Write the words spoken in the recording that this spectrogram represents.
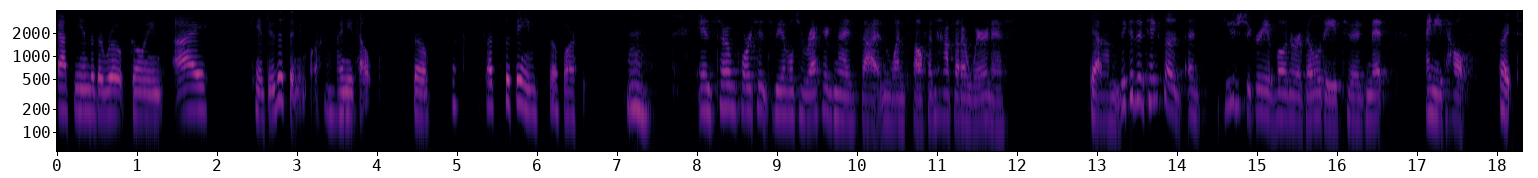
at the end of the rope going i can't do this anymore. Mm-hmm. i need help. So that's the theme so far. Mm. and so important to be able to recognize that in oneself and have that awareness yeah. Um, because it takes a, a huge degree of vulnerability to admit I need help. Right.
